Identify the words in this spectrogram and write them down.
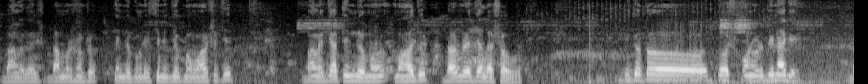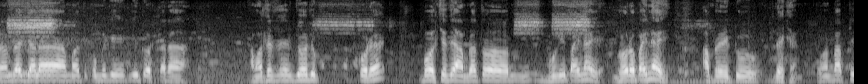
বাংলাদেশ ব্রাহ্মণ সংসদ কেন্দ্রীয় কমিটির সিনিয়র যুগ্ম মহাসচিব, বাংলাদেশ জাতীয় মহাজোট ব্রাহ্মণবাড়িয়া জেলা সভাপতি। বিগত দশ পনেরো দিন আগে ব্রাহ্মণবাড়িয়া জেলা আমাদের কমিটির নিকট তারা আমাদের সাথে যোগাযোগ করে বলছে যে আমরা তো ভূমি পাই নাই, ঘরও পাই নাই, আপনারা একটু দেখেন। তখন ভাবছি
